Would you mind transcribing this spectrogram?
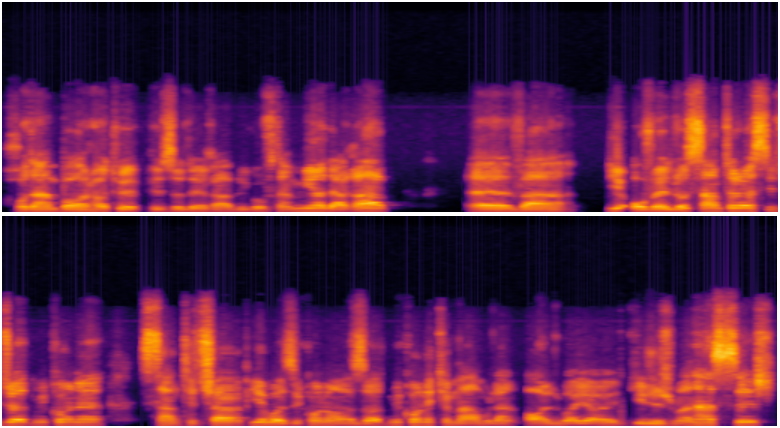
خودم بارها تو اپیزودهای قبلی گفتم میاد عقب و یه اوورلود سمت راست ایجاد می‌کنه سمت چپ یه بازیکن آزاد می‌کنه که معمولا آلبا یا گیریجمن هستش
